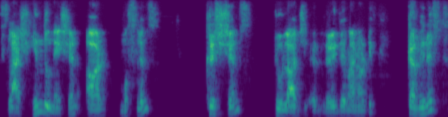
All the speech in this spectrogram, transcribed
slash Hindu nation are Muslims, Christians, two large uh, religious minorities, communists,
